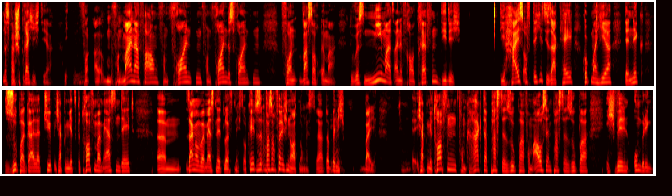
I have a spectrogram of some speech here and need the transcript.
das verspreche ich dir, mhm. von, äh, von meiner Erfahrung, von Freunden, von Freundesfreunden, von was auch immer, du wirst niemals eine Frau treffen, die dich die heiß auf dich ist, die sagt, hey, guck mal hier, der Nick, super geiler Typ, ich habe ihn jetzt getroffen beim ersten Date. Ähm, sagen wir mal, beim ersten Date läuft nichts, okay? Das, was auch völlig in Ordnung ist. Ja? Da mhm. bin ich bei dir. Mhm. Ich habe ihn getroffen, vom Charakter passt er super, vom Aussehen passt er super. Ich will ihn unbedingt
